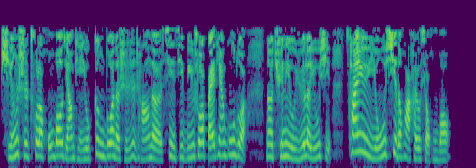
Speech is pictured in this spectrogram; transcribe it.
平时除了红包奖品，有更多的是日常的信息，比如说白天工作，那群里有娱乐游戏，参与游戏的话还有小红包。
